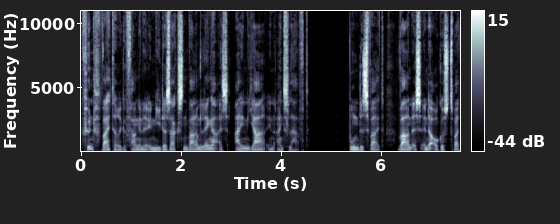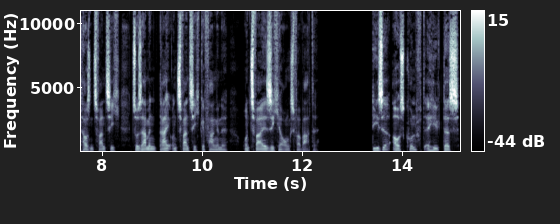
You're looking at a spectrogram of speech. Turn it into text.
Fünf weitere Gefangene in Niedersachsen waren länger als ein Jahr in Einzelhaft. Bundesweit waren es Ende August 2020 zusammen 23 Gefangene und zwei Sicherungsverwahrte. Diese Auskunft erhielt das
